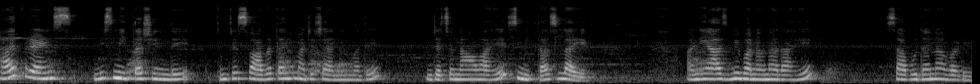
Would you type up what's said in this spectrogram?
हाय फ्रेंड्स मी स्मिता शिंदे. तुमचे स्वागत आहे माझ्या चॅनलमध्ये ज्याचं नाव आहे स्मिताज लाईव्ह आणि आज मी बनवणार आहे साबुदाणा वडे.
